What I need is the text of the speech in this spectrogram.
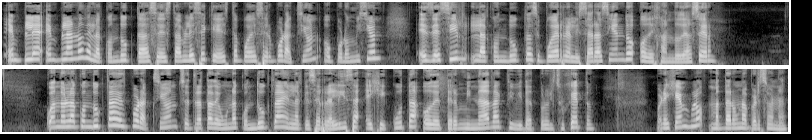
En, plano de la conducta se establece que ésta puede ser por acción o por omisión, es decir, la conducta se puede realizar haciendo o dejando de hacer. Cuando la conducta es por acción, se trata de una conducta en la que se realiza, ejecuta o determinada actividad por el sujeto. Por ejemplo, matar a una persona.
